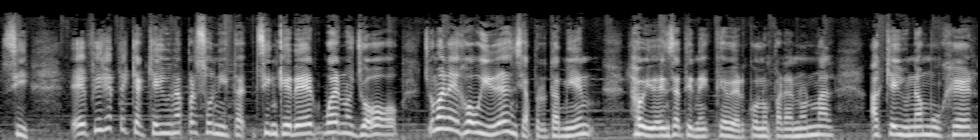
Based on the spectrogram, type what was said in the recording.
Sí, Eh, fíjate que aquí hay una personita, sin querer, bueno, yo, yo manejo evidencia, pero también la evidencia tiene que ver con lo paranormal. Aquí hay una mujer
